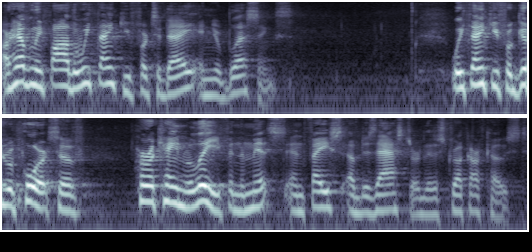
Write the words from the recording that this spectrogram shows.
Our Heavenly Father, we thank you for today and your blessings. We thank you for good reports of hurricane relief in the midst and face of disaster that has struck our coast,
